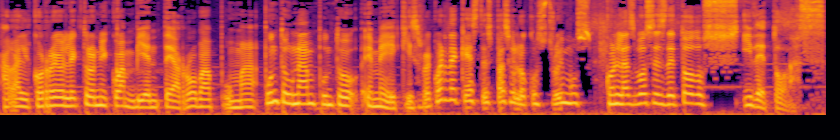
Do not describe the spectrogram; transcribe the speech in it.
al correo electrónico ambiente arroba puma unam mx. Recuerde que este espacio lo construimos con las voces de todos y de todas.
